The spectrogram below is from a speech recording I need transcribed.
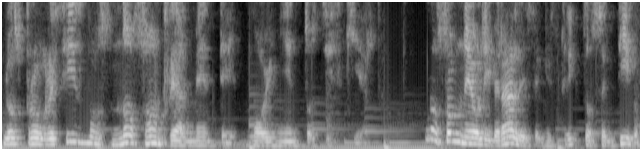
Los progresismos no son realmente movimientos de izquierda. No son neoliberales en estricto sentido,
